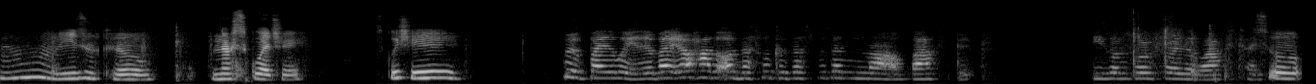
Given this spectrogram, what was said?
Oh, these are cool. And they're squishy. Squishy. But by the way, they might not have it on this one because this was in my last book. These ones were for the last time. So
